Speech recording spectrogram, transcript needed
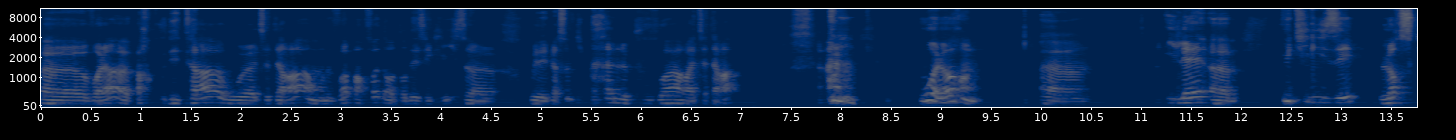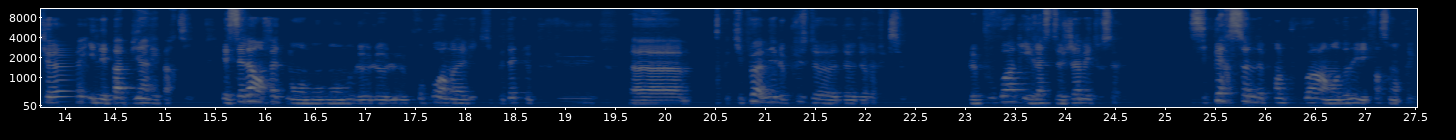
voilà, par coup d'État, ou etc. On le voit parfois dans, des églises où il y a des personnes qui prennent le pouvoir, etc. ou alors, il est utilisé lorsqu'il n'est pas bien réparti. Et c'est là, en fait, mon, le, propos, à mon avis, qui peut être le plus. Euh, qui peut amener le plus de, réflexion. Le pouvoir, il reste jamais tout seul. Si personne ne prend le pouvoir, à un moment donné, il est forcément pris.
